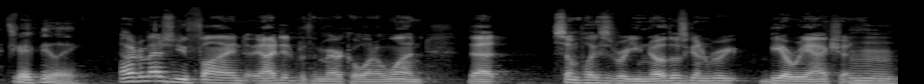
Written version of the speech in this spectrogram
it's a great feeling. I would imagine you find, and I did with America 101, that some places where you know there's going to re- be a reaction, mm-hmm.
